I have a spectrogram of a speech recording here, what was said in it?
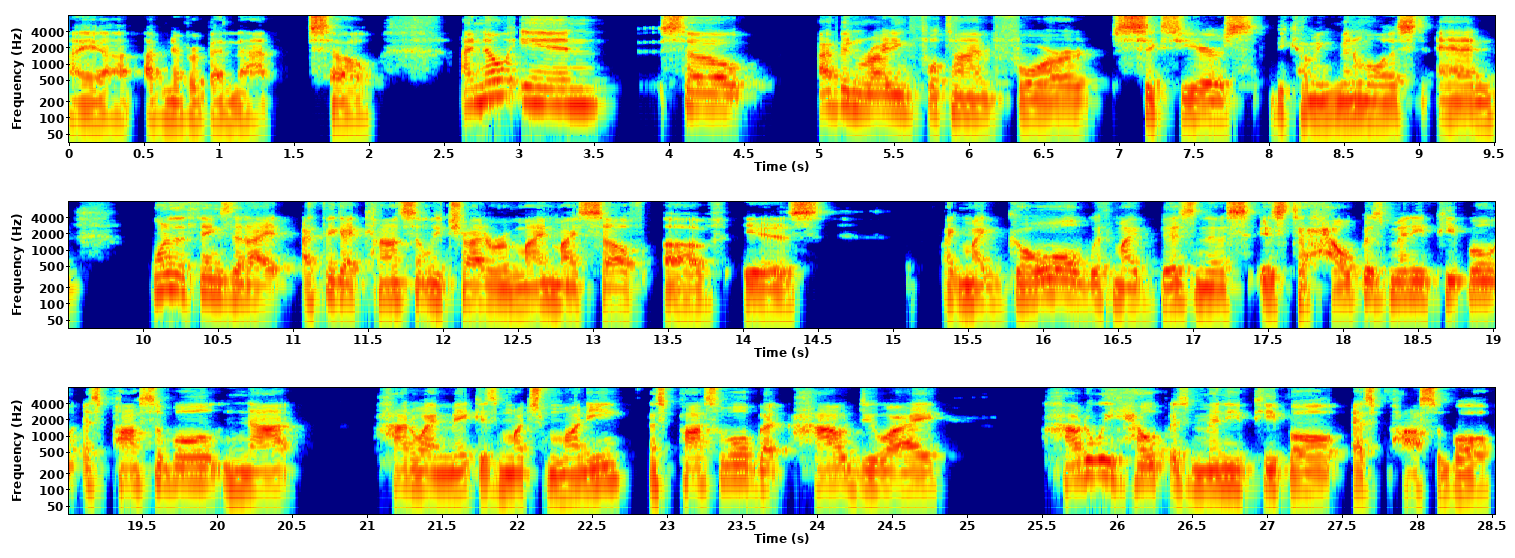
I uh, I've never been that. So I know in so I've been writing full time for six years, becoming minimalist. And one of the things that I, I think I constantly try to remind myself of is like my goal with my business is to help as many people as possible, not how do I make as much money as possible, but how do I how do we help as many people as possible?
